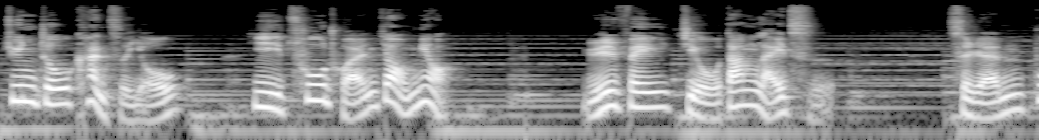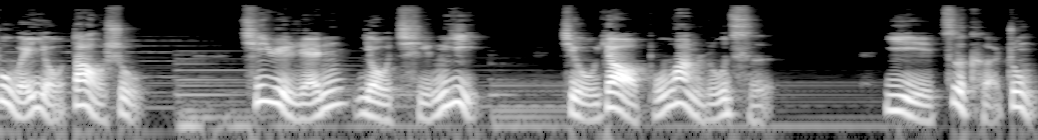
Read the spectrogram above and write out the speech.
均州看子由，亦粗传要庙，云飞久当来此。此人不为有道术。其与人有情义，久要不忘如此，亦自可重。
